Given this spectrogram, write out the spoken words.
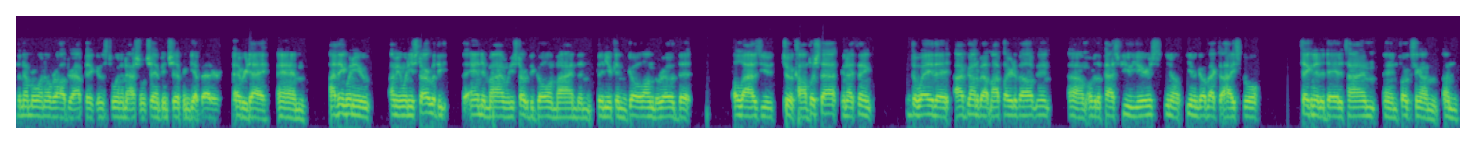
the number one overall draft pick. It was to win a national championship and get better every day. And I think when you, I mean, when you start with the, the end in mind, when you start with the goal in mind, then then you can go along the road that allows you to accomplish that. And I think the way that I've gone about my player development um, over the past few years, you know, even go back to high school, taking it a day at a time and focusing on on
